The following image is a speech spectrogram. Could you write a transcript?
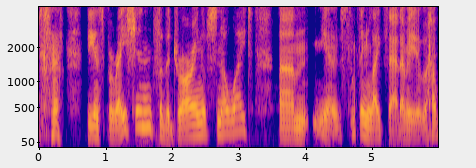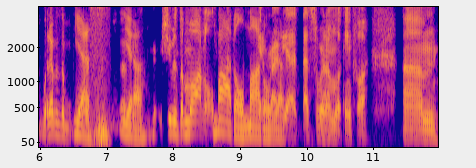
the inspiration for the drawing of Snow White, um, you know, something like that. I mean, whatever the yes, word, uh, yeah, she was the model, model, model. Yeah, right, yes. yeah that's the word I'm looking for. Um,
